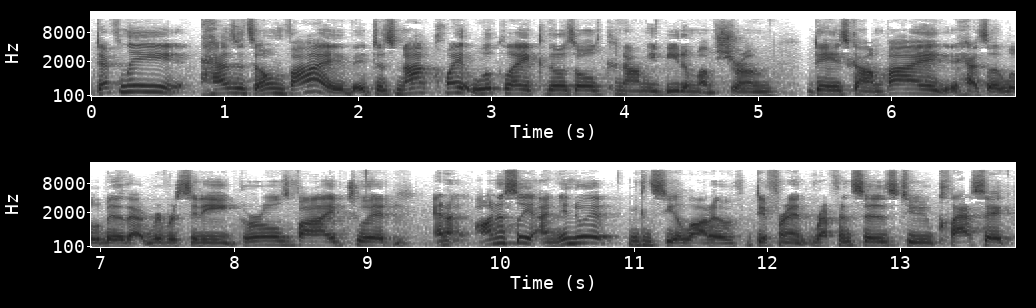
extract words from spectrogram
definitely has its own vibe. It does not quite look like those old Konami beat 'em ups Sure. from days gone by. It has a little bit of that River City Girls vibe to it. Mm-hmm. And I- honestly, I'm into it. You can see a lot of different references to classic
